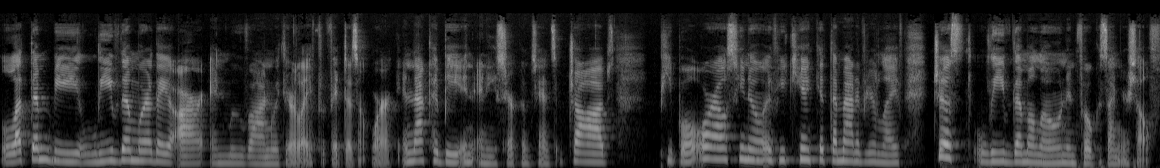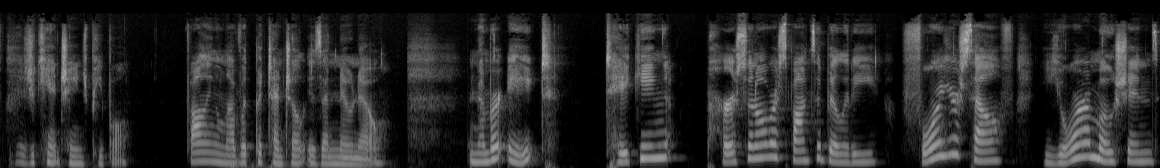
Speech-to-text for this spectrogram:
let them be leave them where they are and move on with your life if it doesn't work. And that could be in any circumstance of jobs people or else you know if you can't get them out of your life just leave them alone and focus on yourself because you can't change people. Falling in love with potential is a no-no. Number 8 taking personal responsibility for yourself, your emotions,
